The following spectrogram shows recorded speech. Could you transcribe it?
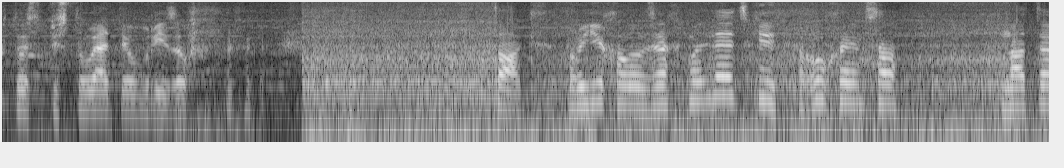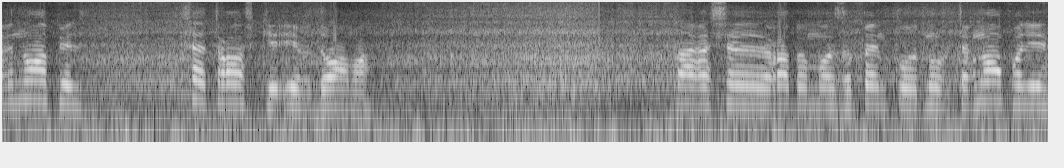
Хтось пістолети обрізав. Так, проїхали вже Хмельницький, рухаємося на Тернопіль, ще трошки і вдома. Зараз ще робимо зупинку одну в Тернополі,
